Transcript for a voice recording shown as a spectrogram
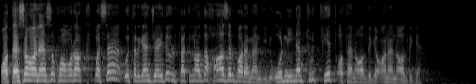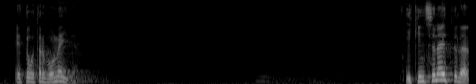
Otasi onasi qo'ng'iroq qilib qolsa o'tirgan joyida ulfatini oldida hozir boraman deydi. O'rningdan tur ket otani oldiga onani oldiga. Erta o'tirib bo'lmaydi. Ikkinchisini aytdilar.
